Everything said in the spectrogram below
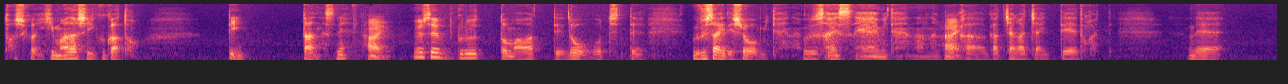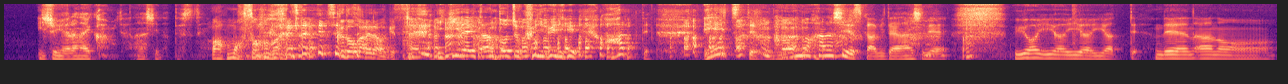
確かに暇だし行くかと。って言ったんですね。はいそしてブルッと回って「どう?」って言って「うるさいでしょ」みたいな「うるさいっすね」みたいな。なんかガッチャガチャ言ってとか言って。で一緒にやらないか？みたいな話になってですねあもうその場で口説かれたわけですね。いきなり担当直入に「はって「えっ?」つって「何の話ですか?」みたいな話で「いやいやいやいや」って。であの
